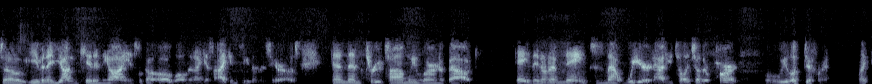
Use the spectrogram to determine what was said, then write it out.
so even a young kid in the audience will go, oh, well, then I guess I can see them as heroes. And then through Tom, we learn about, hey, they don't have names. Isn't that weird? How do you tell each other apart? Well, we look different. Like,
